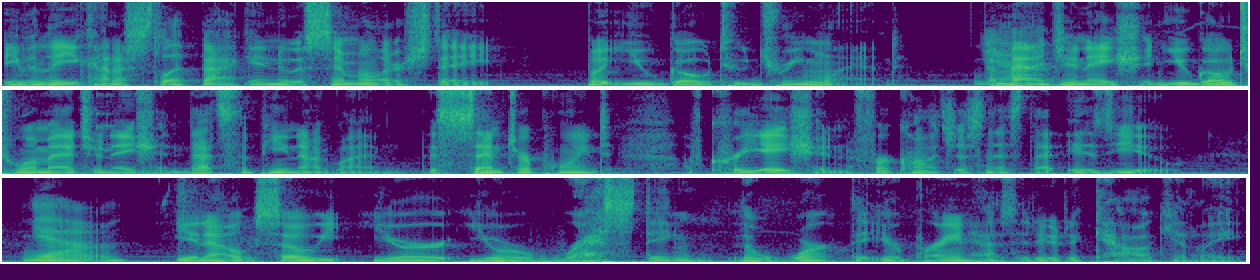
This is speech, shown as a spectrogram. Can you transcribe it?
even though you kind of slip back into a similar state, but you go to dreamland imagination. You go to imagination. That's the pineal gland, the center point of creation for consciousness that is you. Yeah. You know, so you're you're resting the work that your brain has to do to calculate.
